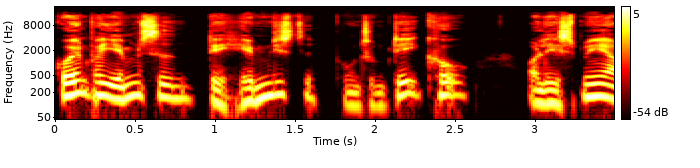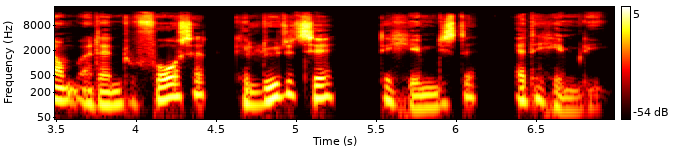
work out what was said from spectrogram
Gå ind på hjemmesiden dethemmeligste.dk og læs mere om, hvordan du fortsat kan lytte til det hemmeligste af det hemmelige.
